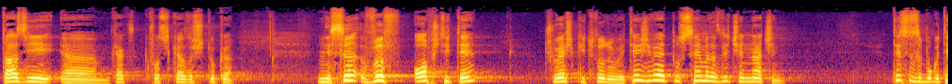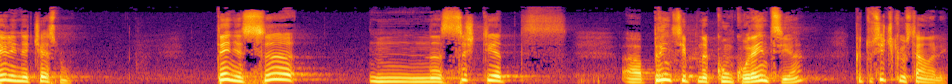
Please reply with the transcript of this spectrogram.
тази, как, какво се казваше тук, не са в общите човешки трудове. Те живеят по съвсем различен начин. Те са забогатели нечестно. Те не са на същият а, принцип на конкуренция, като всички останали.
